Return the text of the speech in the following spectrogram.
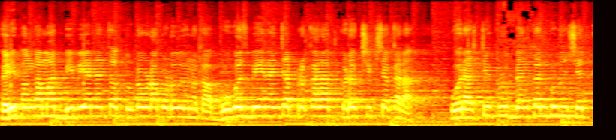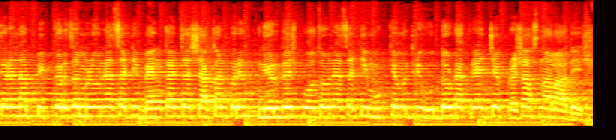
खरीप हंगामात बी बियाण्यांचा तुटवडा पडू नका. बोगस बियाण्यांच्या प्रकारात कडक शिक्षा करा व राष्ट्रीयकृत बँकांकडून शेतकऱ्यांना पीक कर्ज मिळवण्यासाठी बँकांच्या शाखांपर्यंत निर्देश पोहोचवण्यासाठी मुख्यमंत्री उद्धव ठाकरे यांचे प्रशासनाला आदेश.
